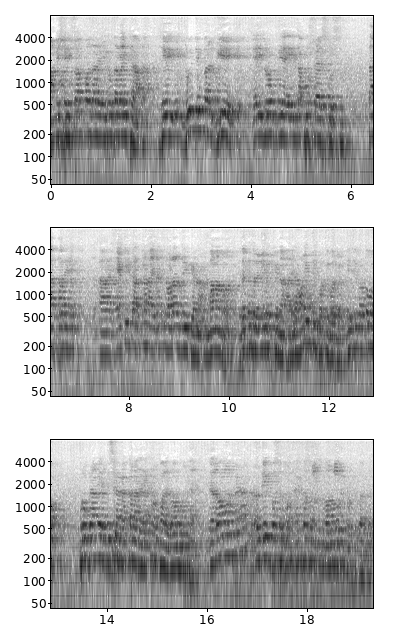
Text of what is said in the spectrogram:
আমি সেই সব বাজারে এই রোজালাইটা সেই দুই তিনবার গিয়ে এই লোক দিয়ে এই কাপড় চয়েস করছি। তারপরে একই কারখানা, এটা কিন্তু অর্ডার দিয়ে কেনা, বানানো। এটা কিন্তু রেডিমেড কেনা, এটা অনেক দিন করতে পারবেন। এই যে গত প্রোগ্রামে দিয়েছিলাম একটা লাগে এখনও পরে রং উঠবে না। রং উঠবে না দু এক বছর পর, এক বছর কিন্তু ভালোভাবে করতে পারবেন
